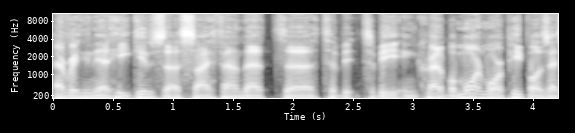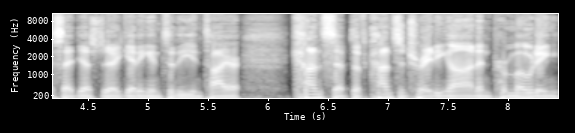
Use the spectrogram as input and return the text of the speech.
everything that He gives us. So I found that uh, to be to be incredible. More and more people, as I said yesterday, are getting into the entire concept of concentrating on and promoting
